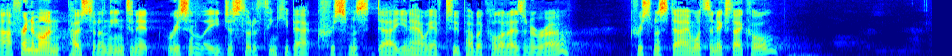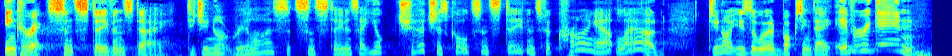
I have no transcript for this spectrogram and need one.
A friend of mine posted on the internet recently, just sort of thinking about Christmas Day. You know how we have two public holidays in a row? Christmas Day, and what's the next day called? Incorrect, St. Stephen's Day. Did you not realise it's St. Stephen's Day? Your church is called St. Stephen's for crying out loud. Do not use the word Boxing Day ever again.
